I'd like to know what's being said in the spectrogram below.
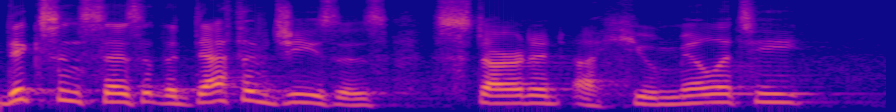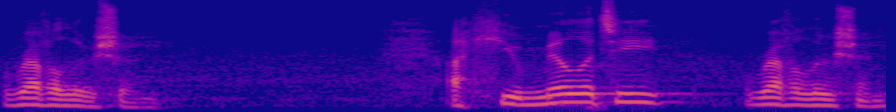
Dickson says that the death of jesus started a humility revolution. A humility revolution.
